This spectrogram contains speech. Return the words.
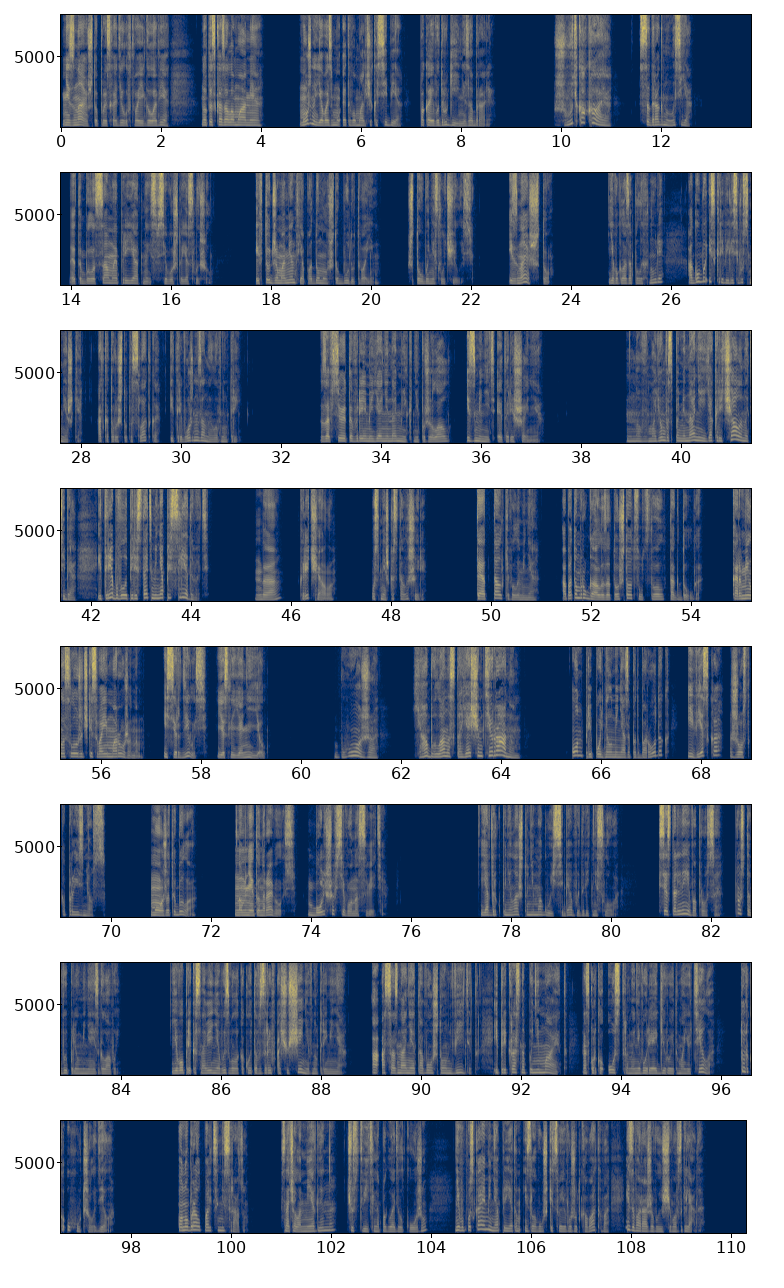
Не знаю, что происходило в твоей голове, но ты сказала маме, «Можно я возьму этого мальчика себе, пока его другие не забрали?» «Жуть какая!» — содрогнулась я. Это было самое приятное из всего, что я слышал. И в тот же момент я подумал, что буду твоим, что бы ни случилось. И знаешь что? Его глаза полыхнули, а губы искривились в усмешке, от которой что-то сладкое и тревожно заныло внутри. За все это время я ни на миг не пожелал изменить это решение. Но в моем воспоминании я кричала на тебя и требовала перестать меня преследовать. Да, кричала. Усмешка стала шире. Ты отталкивала меня, а потом ругала за то, что отсутствовал так долго. Кормила с ложечки своим мороженым и сердилась, если я не ел. Боже, я была настоящим тираном. Он приподнял меня за подбородок и веско, жестко произнес. Может, и была. Но мне это нравилось больше всего на свете. Я вдруг поняла, что не могу из себя выдавить ни слова. Все остальные вопросы просто выпали у меня из головы. Его прикосновение вызвало какой-то взрыв ощущений внутри меня, а осознание того, что он видит и прекрасно понимает, насколько остро на него реагирует мое тело, только ухудшило дело. Он убрал пальцы не сразу. Сначала медленно, чувствительно погладил кожу, не выпуская меня при этом из ловушки своего жутковатого и завораживающего взгляда.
